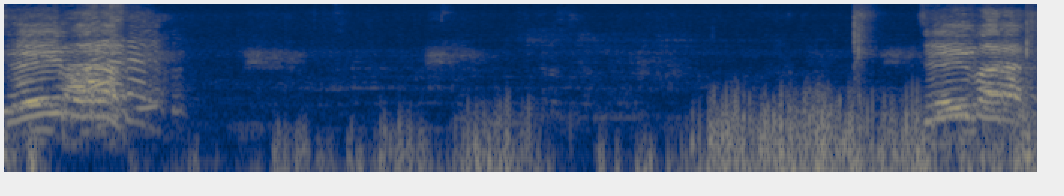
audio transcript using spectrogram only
जय भारत। जय भारत।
